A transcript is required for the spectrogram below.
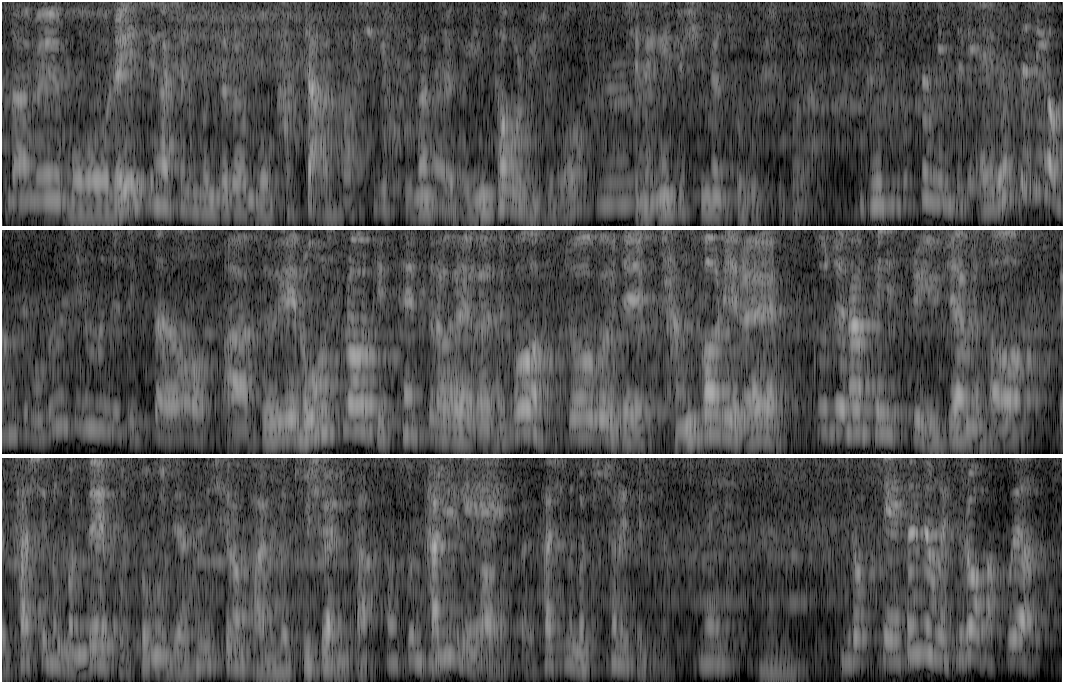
그 다음에 뭐 레이싱 하시는 분들은 뭐 각자 알아서 하시겠지만 네. 그래도 인터벌 위주로 음. 진행해 주시면 좋으시고요. 저희 구독자님들이 LSD가 뭔지 모르시는 분들도 있어요. 아, 그게 롱 슬로우 디스텐스라고 그래가지고 조금 이제 장거리를 꾸준한 페이스를 유지하면서 타시는 건데 보통 이제 1시간 반에서 2시간 이상 아, 좀 타시는 길게. 거, 타시는 거 추천해 드리죠. 네. 이렇게 설명을 들어봤고요.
